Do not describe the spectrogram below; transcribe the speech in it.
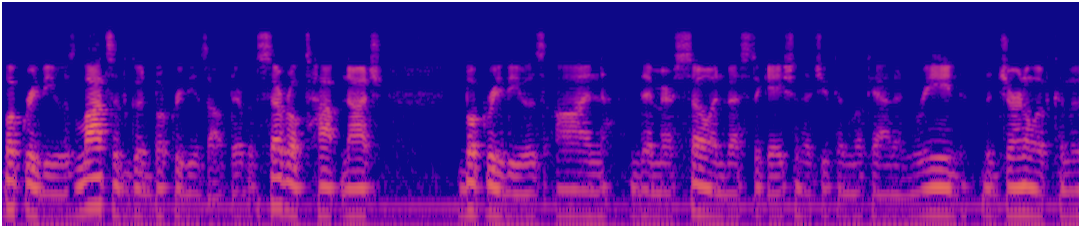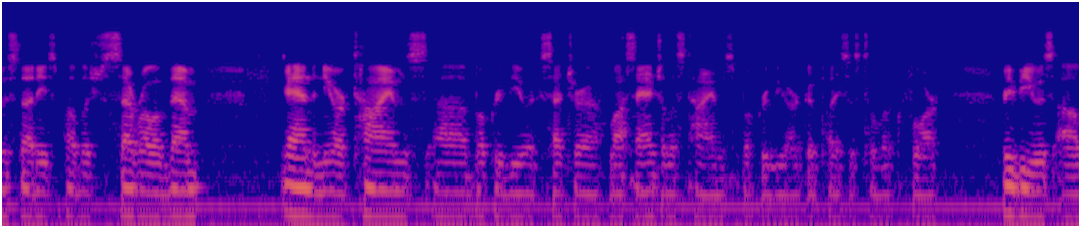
book reviews, lots of good book reviews out there, but several top notch book reviews on the Meursault investigation that you can look at and read. The Journal of Camus Studies published several of them, and the New York Times uh, book review, etc. Los Angeles Times book review are good places to look for reviews of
